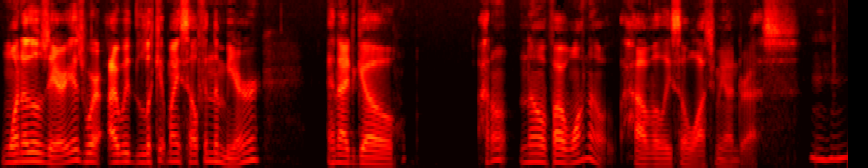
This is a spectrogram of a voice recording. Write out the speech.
one of those areas where I would look at myself in the mirror and I'd go, I don't know if I want to have Alisa watch me undress. Mm-hmm.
